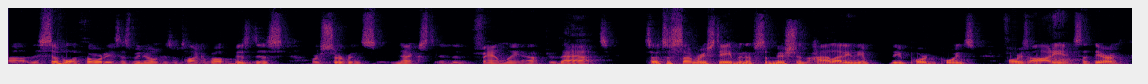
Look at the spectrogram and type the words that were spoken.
uh, the civil authorities, as we know, because we'll talk about business or servants next, and then family after that. So it's a summary statement of submission, highlighting the, the important points for his audience that they are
